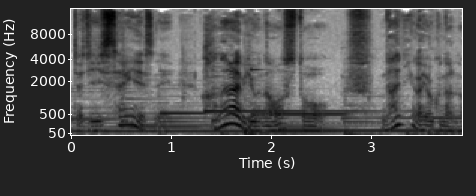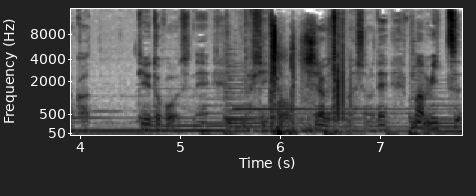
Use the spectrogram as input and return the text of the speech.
じゃあ実際にですね歯並びを直すと何が良くなるのかっていうところをですね。私今日調べてきましたので、まあ、3つ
